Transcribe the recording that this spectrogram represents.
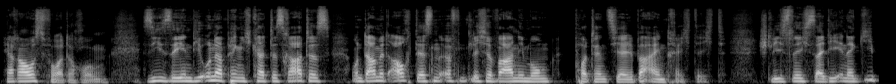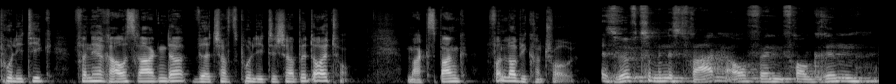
Herausforderung. Sie sehen die Unabhängigkeit des Rates und damit auch dessen öffentliche Wahrnehmung potenziell beeinträchtigt. Schließlich sei die Energiepolitik von herausragender wirtschaftspolitischer Bedeutung. Max Bank von Lobby Control. Es wirft zumindest Fragen auf, wenn Frau Grimm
